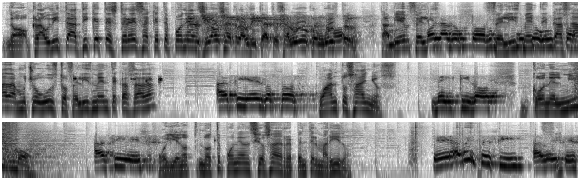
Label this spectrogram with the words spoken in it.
no, Claudita, ¿a ti qué te estresa? ¿Qué te pone ansiosa, Claudita? Te saludo con gusto. También feliz. Hola, doctor. Felizmente Mucho casada, mucho gusto. Felizmente casada. Así es, doctor. ¿Cuántos años? 22. Con el mismo. Así es. Oye, ¿no, no te pone ansiosa de repente el marido? Eh, a veces sí, a veces.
